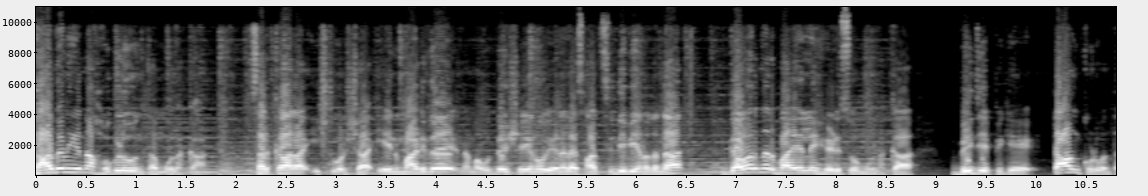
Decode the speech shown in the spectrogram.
ಸಾಧನೆಯನ್ನ ಹೊಗಳುವಂತ ಮೂಲಕ ಸರ್ಕಾರ ಇಷ್ಟು ವರ್ಷ ಏನ್ ಮಾಡಿದೆ, ನಮ್ಮ ಉದ್ದೇಶ ಏನು, ಏನೆಲ್ಲ ಸಾಧಿಸಿದ್ದೀವಿ ಅನ್ನೋದನ್ನ ಗವರ್ನರ್ ಬಾಯಲ್ಲೇ ಹೇಳಿಸುವ ಮೂಲಕ ಬಿಜೆಪಿಗೆ ಟಾಂಗ್ ಕೊಡುವಂತ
